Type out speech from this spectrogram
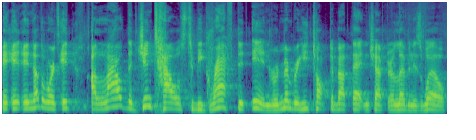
In, in, other words, it allowed the Gentiles to be grafted in. Remember, he talked about that in chapter 11 as well.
